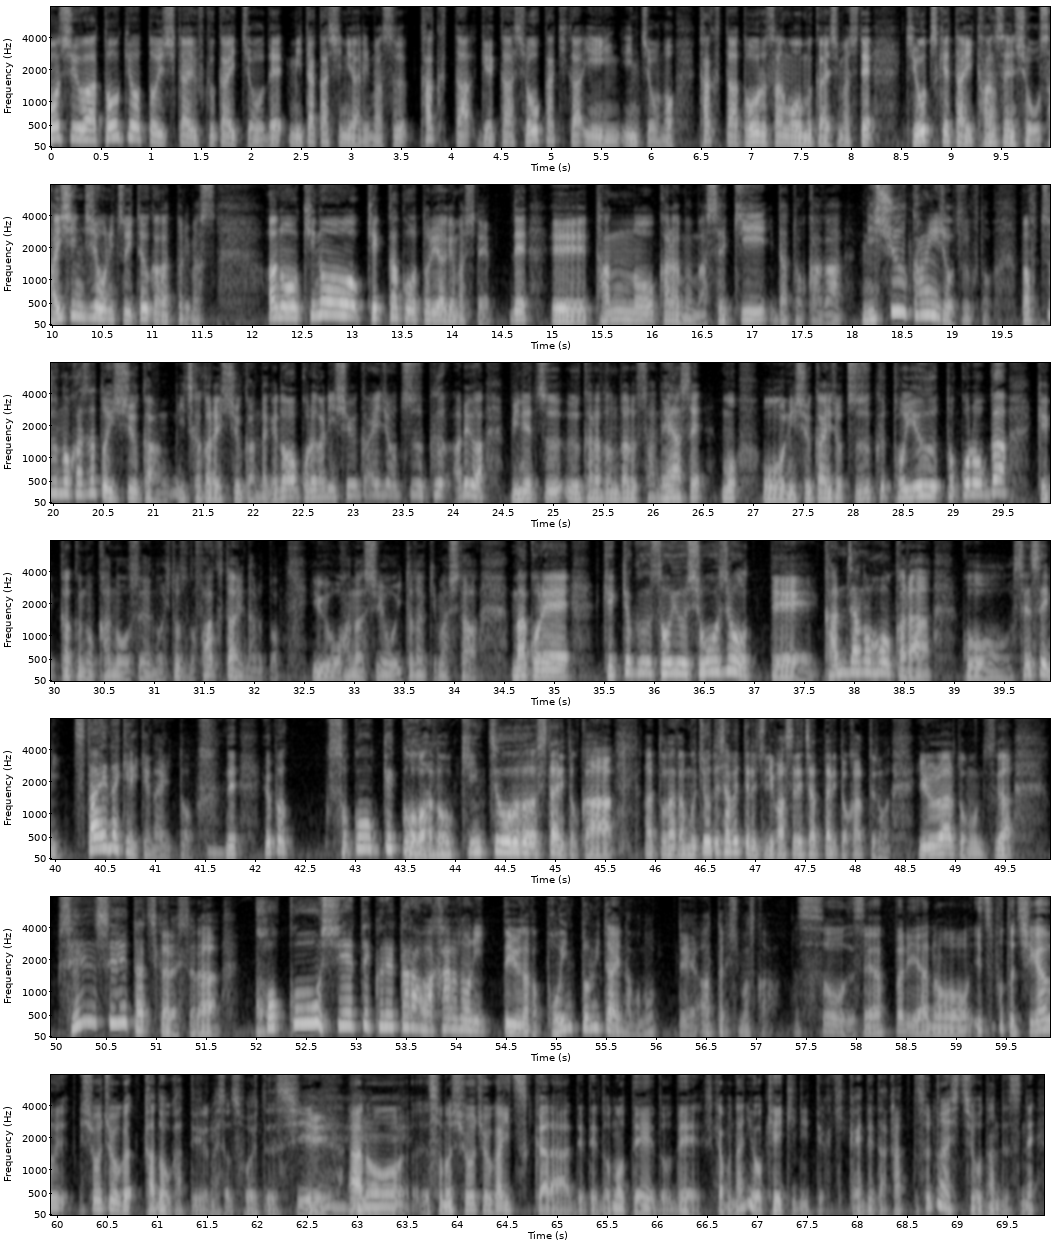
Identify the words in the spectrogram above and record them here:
今週は東京都医師会副会長で三鷹市にあります角田外科消化器科委員委員長の角田徹さんをお迎えしまして気をつけたい感染症最新事情について伺っております。あの昨日結核を取り上げましてで、えー、痰の絡む、まあ、咳だとかが2週間以上続くと、まあ、普通の風邪だと1週間5日から1週間だけどこれが2週間以上続くあるいは微熱体のだるさ寝汗も2週間以上続くというところが結核の可能性の一つのファクターになるというお話をいただきました。まあこれ結局そういう症状って患者の方からこう先生に伝えなきゃいけないと。でやっぱそこを結構あの緊張したりとかあとなんか夢中で喋ってるうちに忘れちゃったりとかっていうのがいろいろあると思うんですが先生たちからしたらここを教えてくれたら分かるのにっていうなんかポイントみたいなものってあったりしますか？そうですね。やっぱりあのいつもと違う症状がかどうかっていうのが一つポイントですし、えー、あの、えー、その症状がいつから出てどの程度でしかも何を契機にっていうかきっかけ出たかそういうのが必要なんですね。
